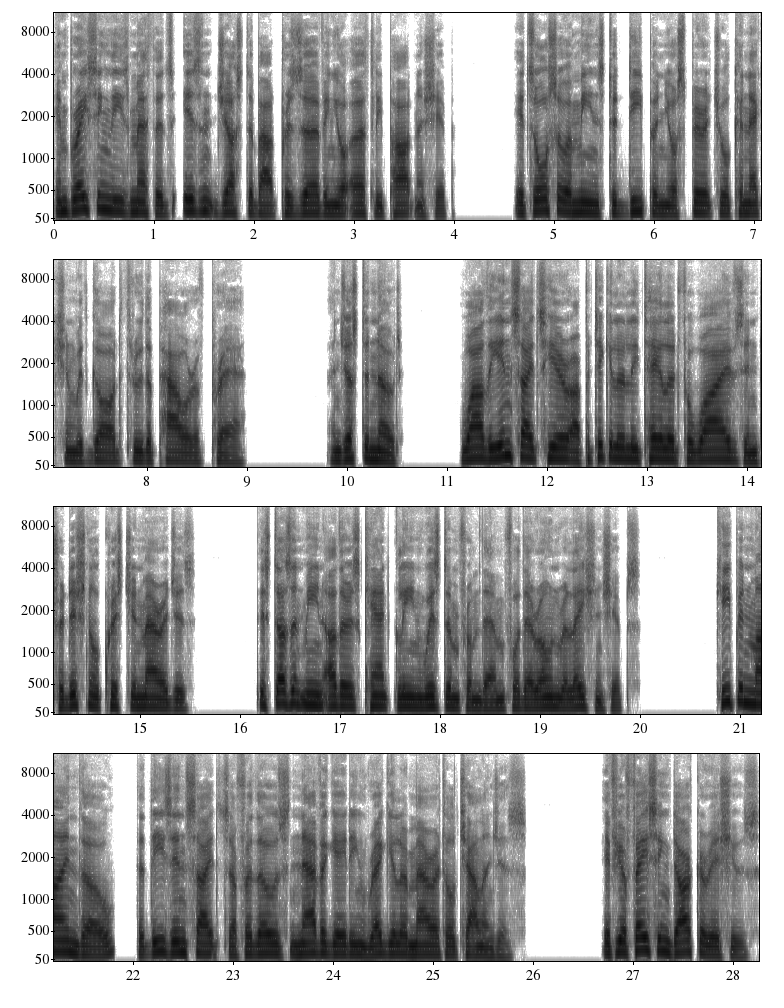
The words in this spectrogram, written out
Embracing these methods isn't just about preserving your earthly partnership, it's also a means to deepen your spiritual connection with God through the power of prayer. And just a note while the insights here are particularly tailored for wives in traditional Christian marriages, this doesn't mean others can't glean wisdom from them for their own relationships. Keep in mind, though, that these insights are for those navigating regular marital challenges. If you're facing darker issues,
